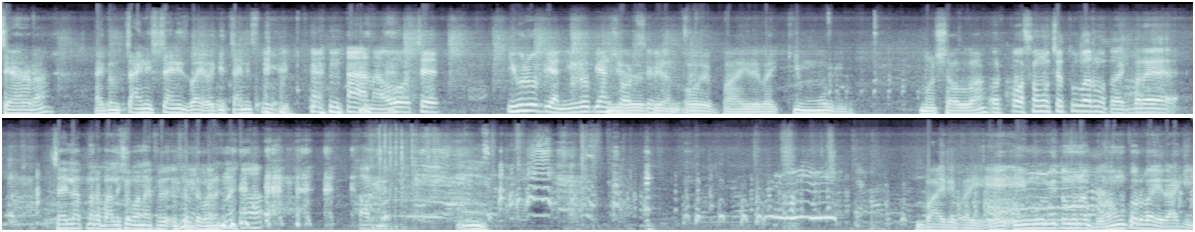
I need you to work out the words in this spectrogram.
চেহারাটা। একদম চাইনিজ চাইনিজ ভাই ওই কি চাইনিজ না না ও হচ্ছে ইউরোপিয়ান ইউরোপিয়ান ইউরোপিয়ান ওরে ভাই রে ভাই কি মুরগি। মাশাআল্লাহ। ওর পশম হচ্ছে তুলার মতো একবারে চাইলে আপনারা বালিশও বানায় ফেলতে পারেন। বাইরে ভাই এই মুরগি তো মনে হয় ভয়ঙ্কর ভাই রাগি।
